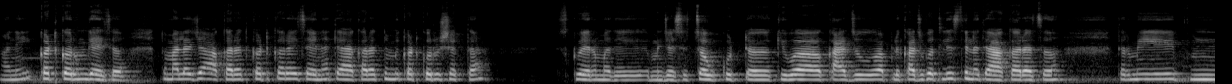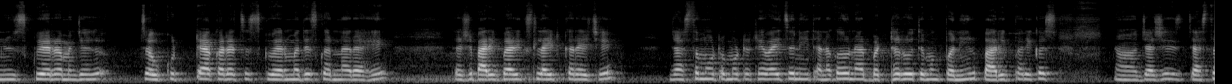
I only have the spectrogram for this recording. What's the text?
आणि कट करून घ्यायचं. तुम्हाला ज्या आकारात कट करायचं आहे ना त्या आकारात तुम्ही कट करू शकता. स्क्वेअरमध्ये म्हणजे असं चौकुट किंवा काजू आपले काजू कतली असते ना त्या आकाराचं तर मी स्क्वेअर म्हणजे चौकुट्या आकाराचं स्क्वेअरमध्येच करणार आहे. तसे बारीक बारीक स्लाईड करायचे. जास्त मोठं मोठं ठेवायचं नाही त्यांना काय होणार? बठ्ठर होते मग पनीर. बारीक बारीकच ज्याचे जास्त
